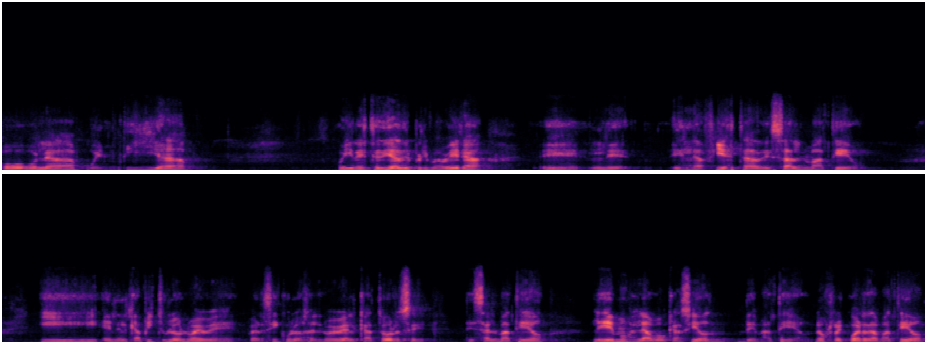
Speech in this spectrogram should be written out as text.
Hola, buen día. Hoy en este día de primavera eh, es la fiesta de San Mateo y en el capítulo 9, versículos del 9 al 14 de San Mateo, leemos la vocación de Mateo. Nos recuerda Mateo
